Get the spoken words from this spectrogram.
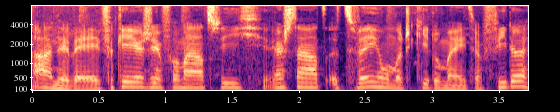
ANWB Verkeersinformatie. Er staat 200 kilometer file.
